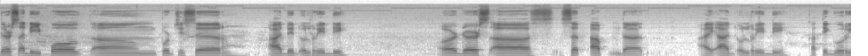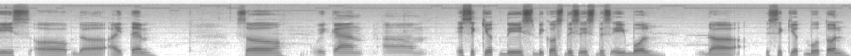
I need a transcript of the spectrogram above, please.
there's a default um, purchaser added already. Or there's a setup that I add already. Categories of the item. So we can um, execute this because this is disabled the execute button.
